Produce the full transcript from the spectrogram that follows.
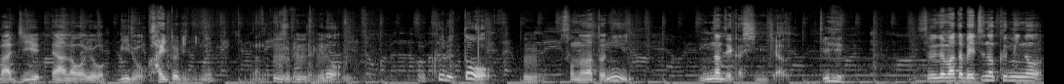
まあ自あの要はビルを買い取りにね来るんだけど、来ると、その後になぜか死んじゃう。それでまた別の組の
